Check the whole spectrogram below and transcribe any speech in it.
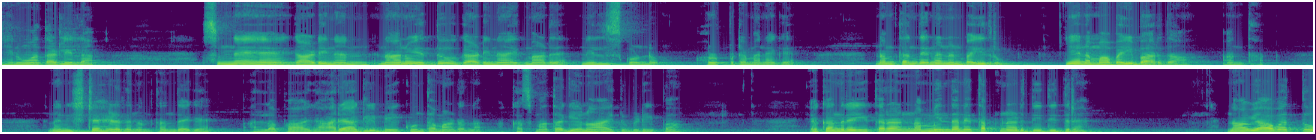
ಏನೂ ಮಾತಾಡಲಿಲ್ಲ. ಸುಮ್ಮನೆ ಗಾಡಿನ ನಾನು ಎದ್ದು ಗಾಡಿನ ಇದು ಮಾಡಿದೆ ನಿಲ್ಲಿಸ್ಕೊಂಡು ಹೊರಟ್ಬಿಟ್ಟೆ ಮನೆಗೆ. ನಮ್ಮ ತಂದೆ ನನ್ನನ್ನು ಬೈದರು, ಏನಮ್ಮ ಬೈಬಾರ್ದಾ? ಅಂತ. ನಾನು ಇಷ್ಟೇ ಹೇಳಿದೆ ನಮ್ಮ ತಂದೆಗೆ, ಅಲ್ಲಪ್ಪ, ಯಾರೇ ಆಗಲಿ ಬೇಕು ಅಂತ ಮಾಡಲ್ಲ, ಅಕಸ್ಮಾತಾಗಿ ಏನೋ ಆಯಿತು ಬಿಡಿಪ್ಪ. ಯಾಕಂದರೆ ಈ ಥರ ನಮ್ಮಿಂದನೇ ತಪ್ಪು ನಡೆದಿದ್ದಿದ್ರೆ. ನಾವು ಯಾವತ್ತೂ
